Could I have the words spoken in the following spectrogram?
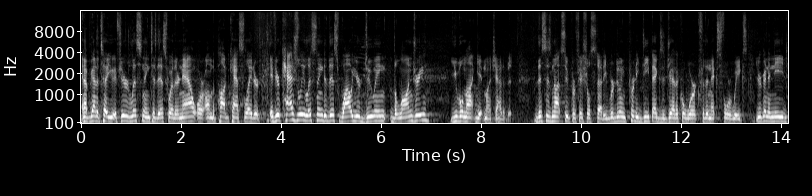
And I've got to tell you, if you're listening to this, whether now or on the podcast later, if you're casually listening to this while you're doing the laundry, you will not get much out of it. This is not superficial study. We're doing pretty deep exegetical work for the next four weeks. You're going to need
